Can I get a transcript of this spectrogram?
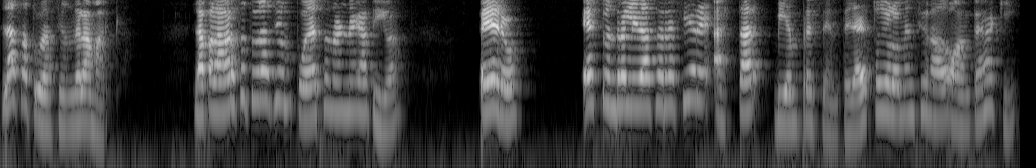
La saturación de la marca. La palabra saturación puede sonar negativa, pero esto en realidad se refiere a estar bien presente. Ya esto yo lo he mencionado antes aquí,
